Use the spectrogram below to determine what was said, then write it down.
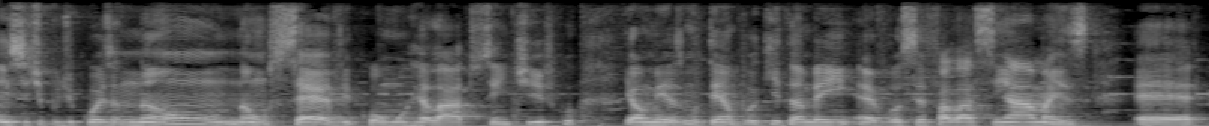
Esse tipo de coisa não não serve como relato científico e ao mesmo tempo que também é você falar assim, ah, mas é,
